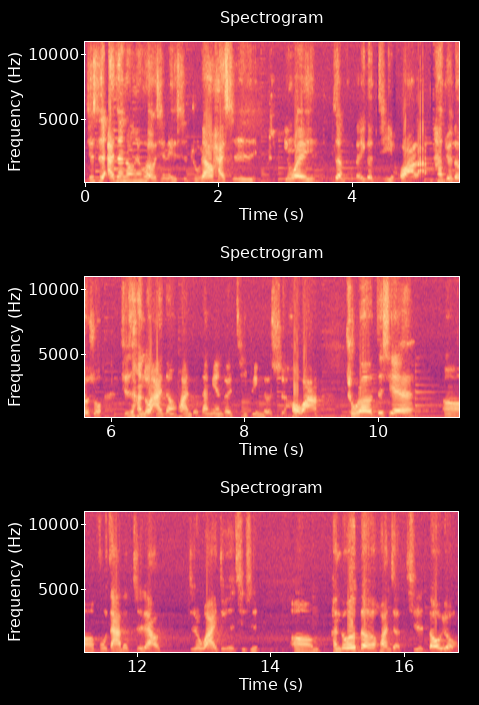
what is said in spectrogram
其实癌症中心会有心理师，主要还是因为。政府的一个计划啦，他觉得说，其实很多癌症患者在面对疾病的时候啊，除了这些呃复杂的治疗之外，就是其实嗯、呃、很多的患者其实都有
